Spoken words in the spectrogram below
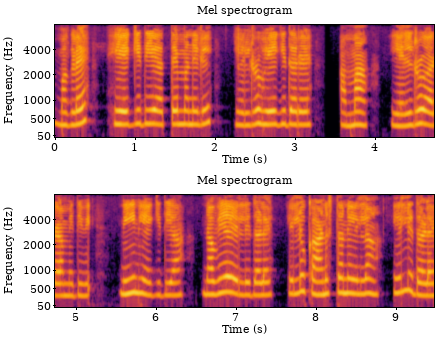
ಮಗಳೇ ಹೇಗಿದೆಯಾ ಅತ್ತೆ ಮನೇಲಿ? ಎಲ್ಲರೂ ಹೇಗಿದ್ದಾರೆ? ಅಮ್ಮ ಎಲ್ಲರೂ ಆರಾಮಿದ್ದೀವಿ. ನೀನು ಹೇಗಿದೀಯಾ ನವ್ಯ ಎಲ್ಲಿದ್ದಾಳೆ? ಎಲ್ಲೂ ಕಾಣಿಸ್ತಾನೆ ಇಲ್ಲ. ಎಲ್ಲಿದ್ದಾಳೆ?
